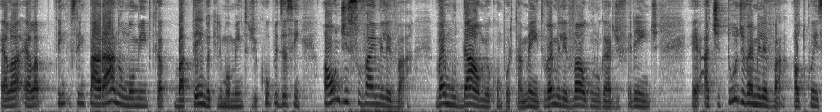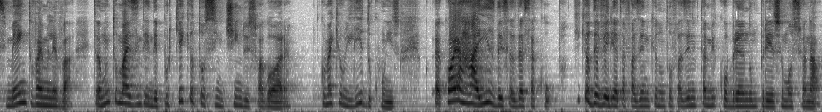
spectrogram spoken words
ela, ela tem, tem que parar no momento que está batendo aquele momento de culpa e dizer assim, aonde isso vai me levar? Vai mudar o meu comportamento? Vai me levar a algum lugar diferente? É, atitude vai me levar, autoconhecimento vai me levar. Então é muito mais entender por que, que eu estou sentindo isso agora, como é que eu lido com isso, é, qual é a raiz dessa, dessa culpa, o que, que eu deveria estar tá fazendo que eu não estou fazendo que está me cobrando um preço emocional.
